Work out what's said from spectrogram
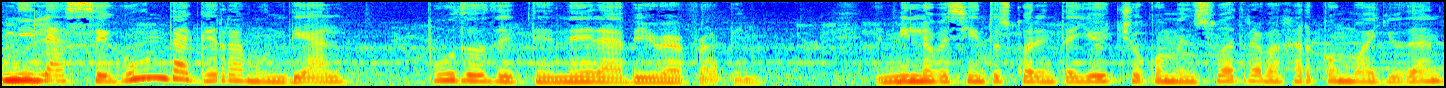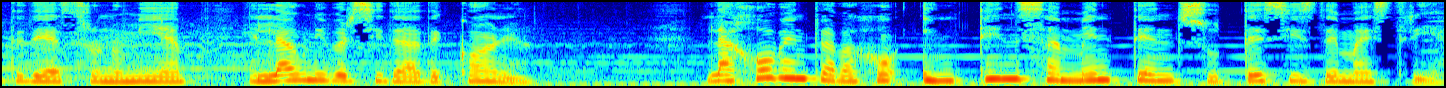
Ni la Segunda Guerra Mundial pudo detener a Vera Rubin. En 1948 comenzó a trabajar como ayudante de astronomía en la Universidad de Cornell. La joven trabajó intensamente en su tesis de maestría,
